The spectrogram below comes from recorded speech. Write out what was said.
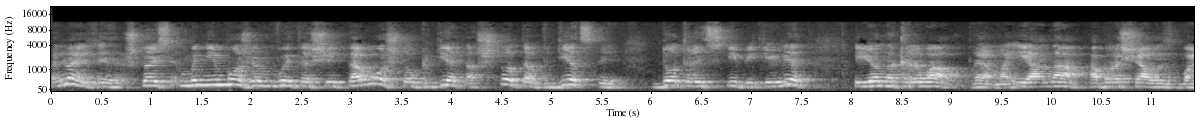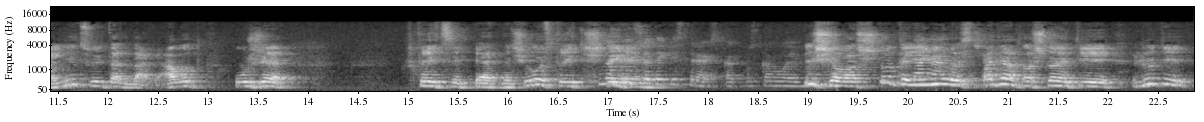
понимаете, что есть мы не можем вытащить того, что где-то что-то в детстве до 35 лет ее накрывало прямо, и она обращалась в больницу и так далее. А вот уже в 35 началось, в 34... Но все-таки стресс, как пусковой. Еще раз, что-то Это явилось. отличие. Понятно, что эти люди,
